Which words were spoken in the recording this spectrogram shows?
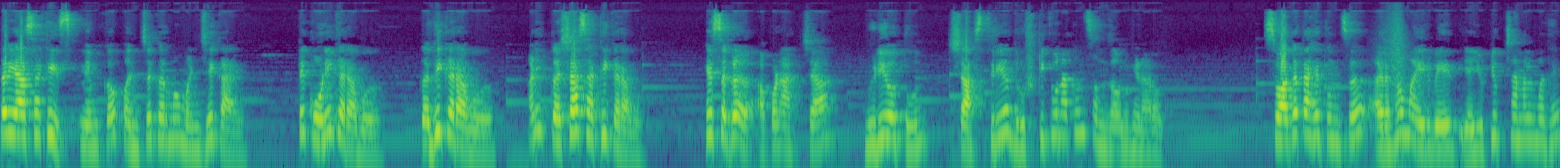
तर यासाठीच नेमकं पंचकर्म म्हणजे काय? ते कोणी करावं? कधी करावं? आणि कशासाठी करावं? हे सगळं आपण आजच्या व्हिडिओतून शास्त्रीय दृष्टिकोनातून समजावून घेणार आहोत. स्वागत आहे तुमचं अर्हम आयुर्वेद या यूट्यूब चॅनलमध्ये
